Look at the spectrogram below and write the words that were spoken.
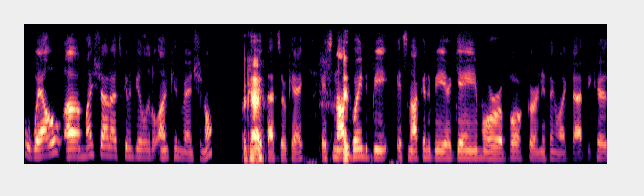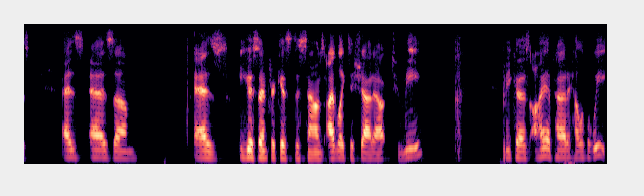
Well, uh, my shout out's going to be a little unconventional, Okay. if that's okay. It's not I- going to be. It's not going to be a game or a book or anything like that because, as as um, as egocentric as this sounds, I'd like to shout out to me because I have had a hell of a week,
